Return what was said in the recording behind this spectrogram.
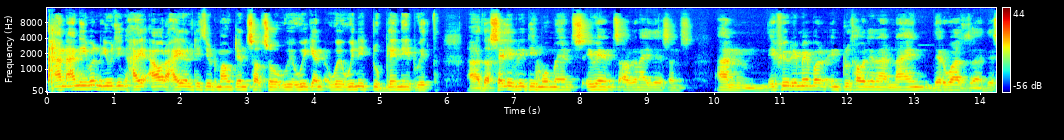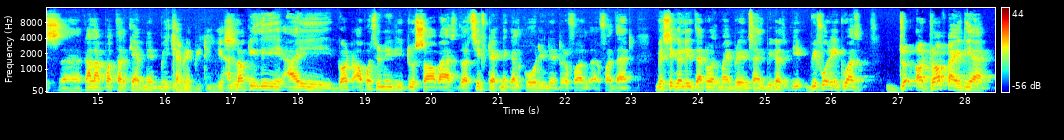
And, and even using high our high altitude mountains also we, we can we, we need to blend it with uh, the celebrity movements events organizations and if you remember in 2009, there was uh, this uh, Kala Pathar cabinet meeting. Cabinet meeting, yes. And luckily, I got opportunity to serve as the chief technical coordinator for, for that. Basically, that was my brainchild because it, before it was a dropped idea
